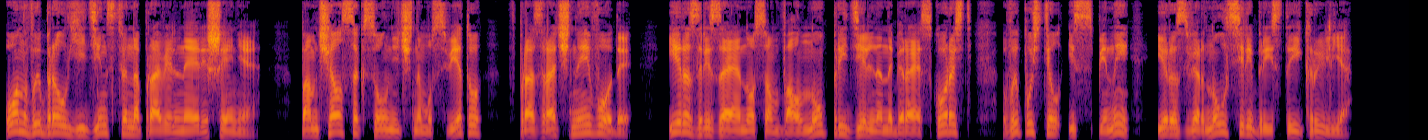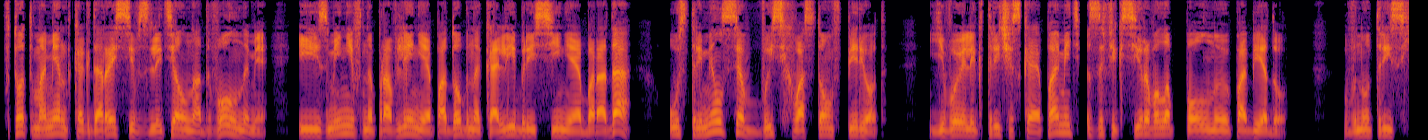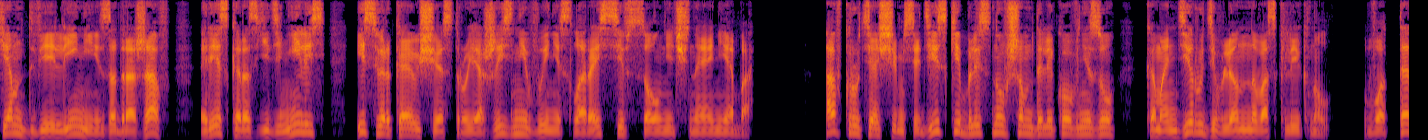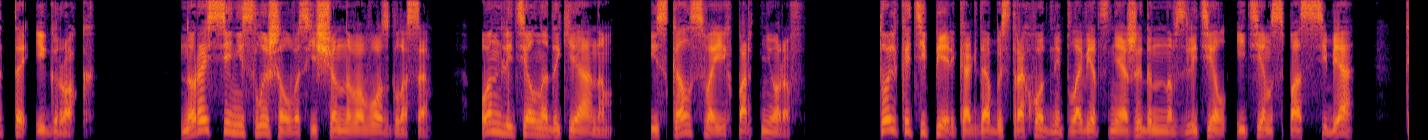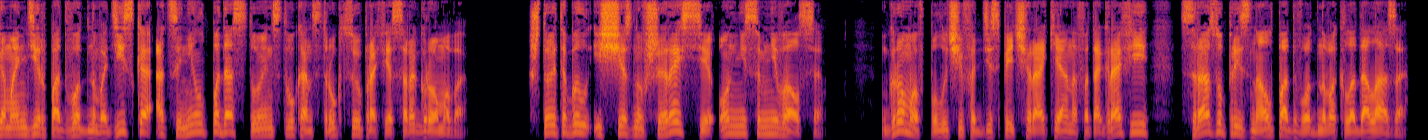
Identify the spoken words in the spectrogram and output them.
Он выбрал единственно правильное решение. Помчался к солнечному свету прозрачные воды и, разрезая носом волну, предельно набирая скорость, выпустил из спины и развернул серебристые крылья. В тот момент, когда Ресси взлетел над волнами и, изменив направление подобно калибре «Синяя борода», устремился ввысь хвостом вперед. Его электрическая память зафиксировала полную победу. Внутри схем две линии, задрожав, резко разъединились, и сверкающая струя жизни вынесла Ресси в солнечное небо. А в крутящемся диске, блеснувшем далеко внизу, командир удивленно воскликнул. «Вот это игрок!» Но Ресси не слышал восхищенного возгласа. Он летел над океаном, искал своих партнеров. Только теперь, когда быстроходный пловец неожиданно взлетел и тем спас себя, командир подводного диска оценил по достоинству конструкцию профессора Громова. Что это был исчезнувший Ресси, он не сомневался. Громов, получив от диспетчера океана фотографии, сразу признал подводного кладолаза.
